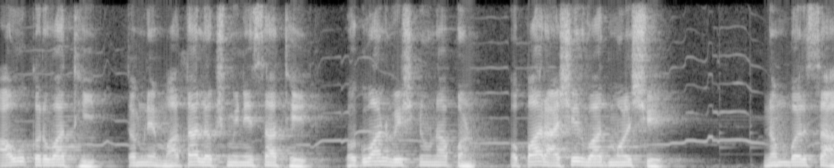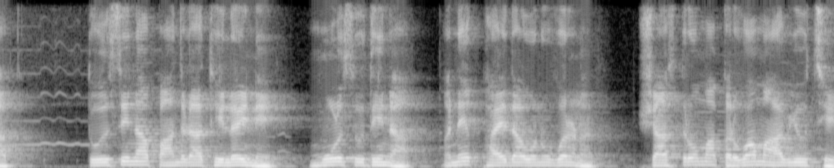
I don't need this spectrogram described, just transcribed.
આવું કરવાથી તમને માતા લક્ષ્મીની સાથે ભગવાન વિષ્ણુના પણ અપાર આશીર્વાદ મળશે. નંબર સાત. તુલસીના પાંદડાથી લઈને મૂળ સુધીના અનેક ફાયદાઓનું વર્ણન શાસ્ત્રોમાં કરવામાં આવ્યું છે.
